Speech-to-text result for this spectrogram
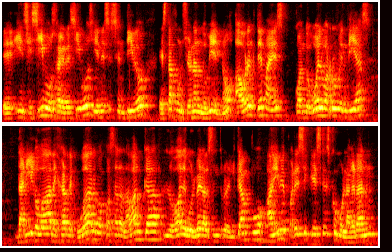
eh, incisivos, agresivos, y en ese sentido está funcionando bien, ¿no? Ahora el tema es, cuando vuelva Rubén Díaz, Danilo va a dejar de jugar, va a pasar a la banca, lo va a devolver al centro del campo. A mí me parece que esa es como la gran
